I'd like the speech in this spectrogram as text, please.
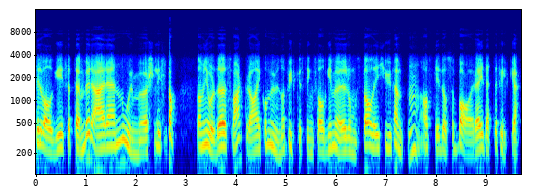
til valget i september er eh, Nordmørslista, som gjorde det svært bra i kommune- og fylkestingsvalget i Møre og Romsdal i 2015, og stiller også bare i dette fylket.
